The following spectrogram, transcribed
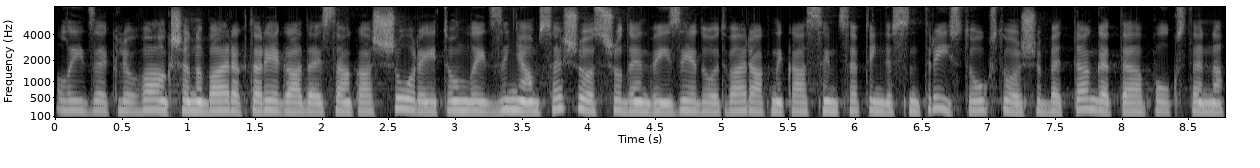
Līdzekļu vākšana Bairaktar iegādēji sākās šorīt un līdz ziņām sešos šodien bija ziedot vairāk nekā 173 tūkstoši, bet tagad pulkstena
